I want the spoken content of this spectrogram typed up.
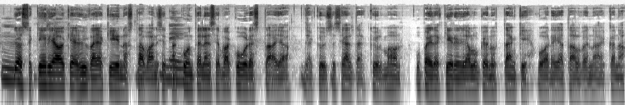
mm. jos se kirja on oikein hyvä ja kiinnostava, niin sitten niin. kuuntelen sen vaikka uudestaan ja, ja kyllä se sieltä, kyllä mä oon upeita kirjoja lukenut tämänkin vuoden ja talven aikana.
